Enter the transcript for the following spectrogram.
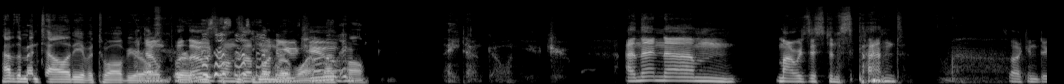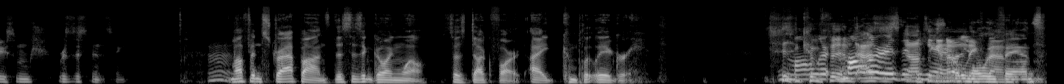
have the mentality of a 12 year old. Don't put those ones up on YouTube. They don't go on YouTube. And then um my resistance band, so I can do some sh- resistancing. Mm. Muffin strap ons. This isn't going well, says Duck Fart. I completely agree. Mauler- Mauler is isn't starting an here. OnlyFans.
